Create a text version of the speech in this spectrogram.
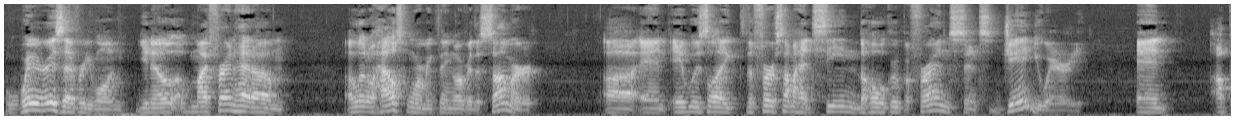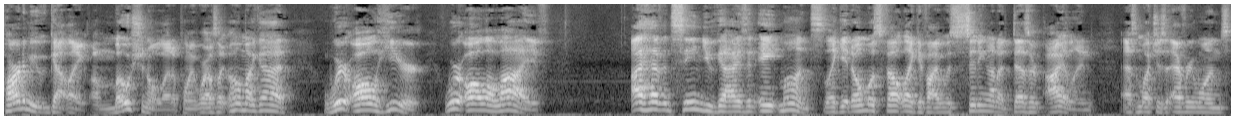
where is everyone? You know, my friend had um a little housewarming thing over the summer, uh, and it was like the first time I had seen the whole group of friends since January, and a part of me got like emotional at a point where I was like, oh my god, we're all here, we're all alive. I haven't seen you guys in eight months. Like it almost felt like if I was sitting on a desert island, as much as everyone's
